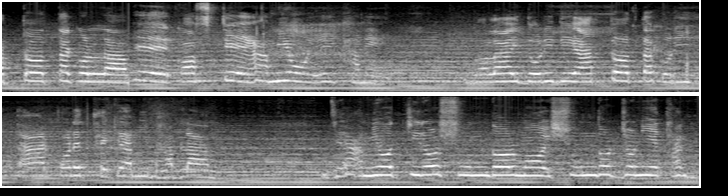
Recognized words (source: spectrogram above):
আত্মহত্যা করলাম। এ কষ্টে আমিও এইখানে গলায় দড়ি দিয়ে আত্মহত্যা করি। তারপরে থেকে আমি ভাবলাম যে আমিও চির সুন্দরময় সৌন্দর্য নিয়ে থাকব।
